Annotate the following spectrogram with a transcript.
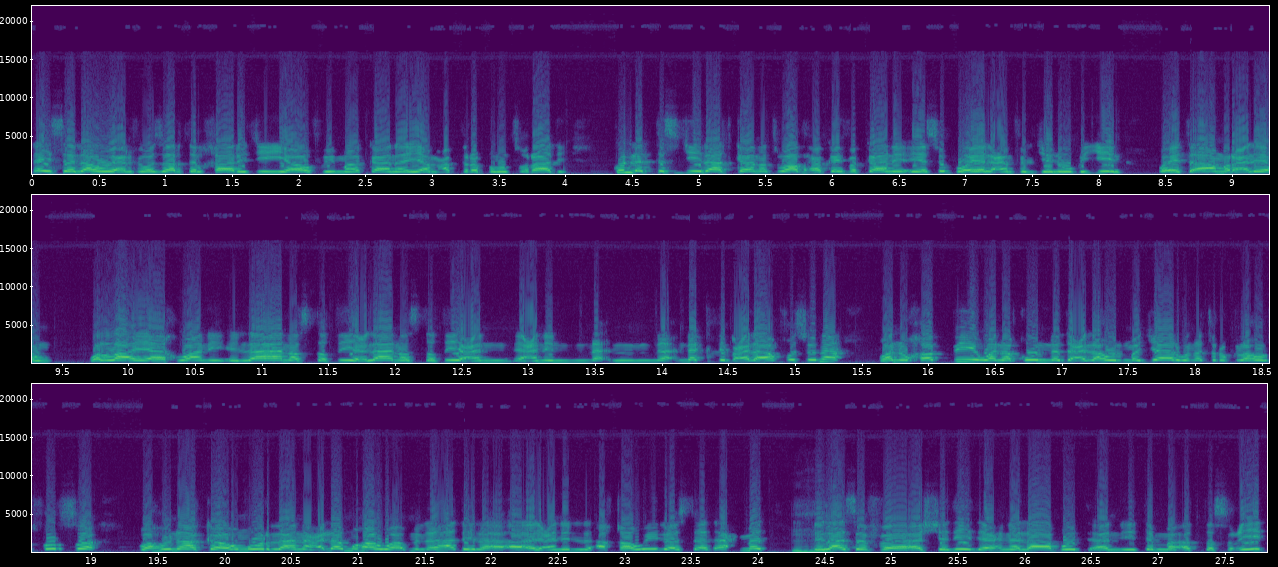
ليس له يعني في وزارة الخارجية أو فيما كان أيام عبد رب منصور هادي. كل التسجيلات كانت واضحة كيف كان يسب ويلعن في الجنوبيين ويتآمر عليهم. والله يا إخواني لا نستطيع لا نستطيع أن يعني نكذب على أنفسنا ونخبي ونقول ندع له المجال ونترك له الفرصة. وهناك أمور لا نعلمها ومن هذه يعني الأقاويل يا أستاذ أحمد للأسف الشديد إحنا لابد أن يتم التصعيد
